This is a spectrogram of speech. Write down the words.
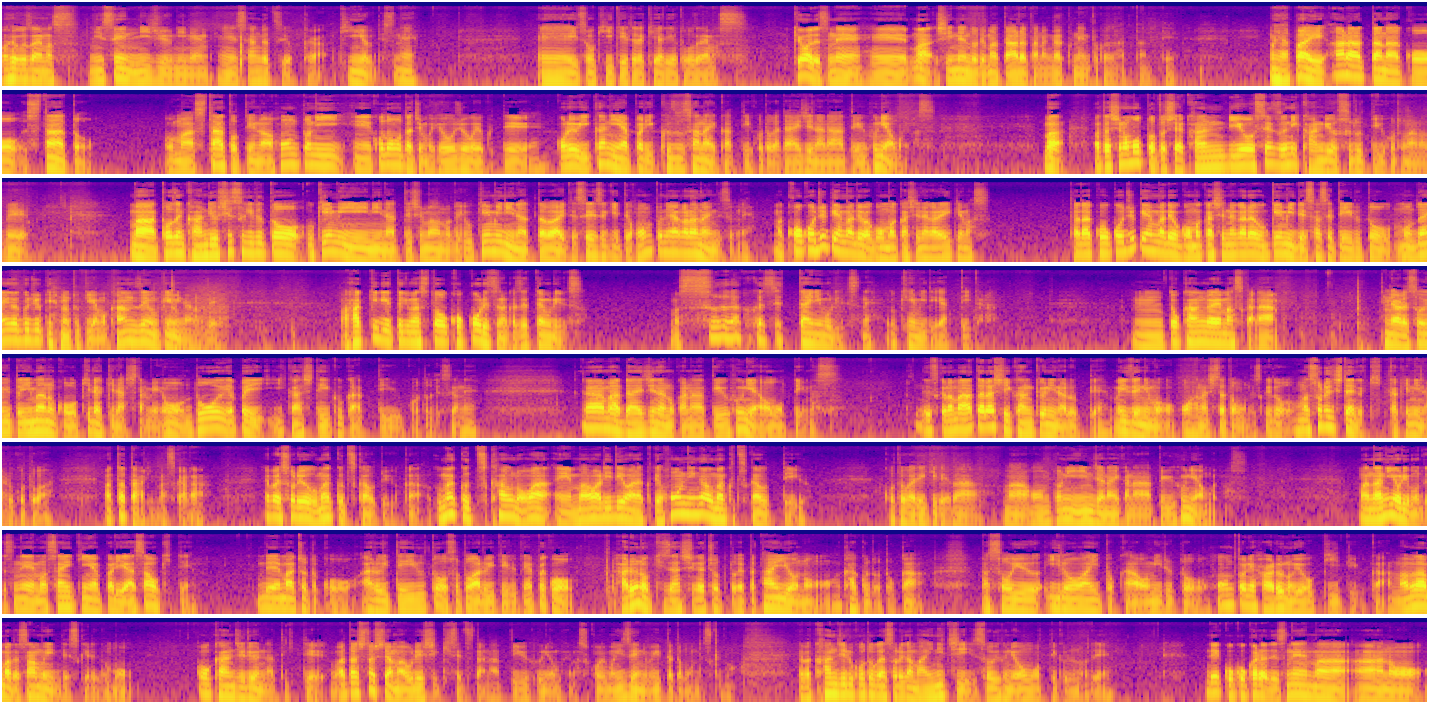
おはようございます。2022年、えー3月4日金曜日ですね。えーいつも聞いていただきありがとうございます。今日はですね、えーまあ新年度でまた新たな学年とかがあったんで、まあ、やっぱり新たなこうスタート、まあスタートっていうのは本当に、えー子供たちも表情が良くて、これをいかにやっぱり崩さないかっていうことが大事だなというふうには思います。まあ私のモットーとしては管理をせずに管理をするっていうことなので、まあ当然管理をしすぎると受け身になってしまうので、受け身になった場合って成績って本当に上がらないんですよね。まあ高校受験まではごまかしながらいけます。ただ高校受験までをごまかしながら受け身でさせていると、もう大学受験の時はもう完全受け身なので、まあ、はっきり言っておきますと、国公立なんか絶対無理です。まあ、数学が絶対に無理ですね。受け身でやっていたら。うーん、と考えますから、だからそういうと今のこうキラキラした目をどうやっぱり活かしていくかっていうことですよね。がまあ大事なのかなっていうふうには思っています。ですからまあ新しい環境になるって、まあ、以前にもお話ししたと思うんですけど、まあそれ自体がきっかけになることは、まあ多々ありますから、やっぱりそれをうまく使うというか、うまく使うのは、えー周りではなくて本人がうまく使うっていうことができれば、まあ本当にいいんじゃないかなというふうには思います。まあ何よりもですね、もう最近やっぱり朝起きて、で、まあちょっとこう歩いていると、外を歩いていると、やっぱりこう、春の兆しがちょっとやっぱ太陽の角度とか、まあそういう色合いとかを見ると、本当に春の陽気というか、まあまだまだ寒いんですけれども、を感じるようになってきて、私としてはまあ嬉しい季節だなっていうふうに思います。これも以前にも言ったと思うんですけど、やっぱ感じることがそれが毎日そういうふうに思ってくるので、で、ここからですね、まあ、あの、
